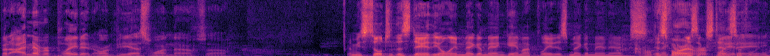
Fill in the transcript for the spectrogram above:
but I never played it on PS One though. So I mean, still to this day, the only Mega Man game I played is Mega Man X, as far I've as extensively.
